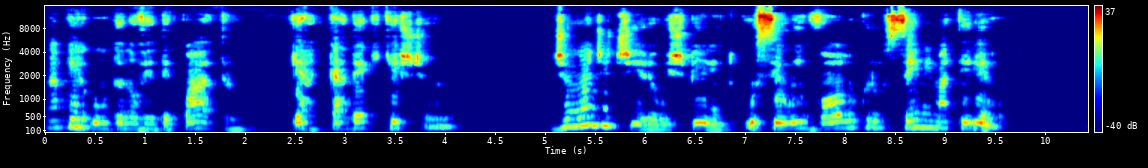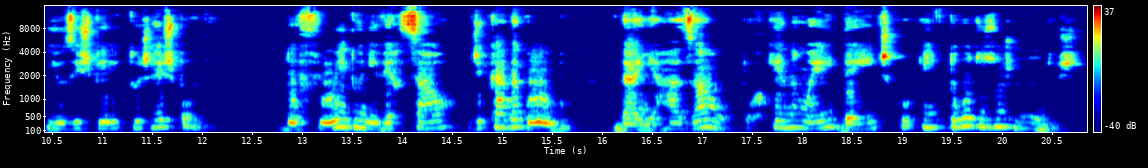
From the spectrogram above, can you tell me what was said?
Na pergunta 94, Kardec questiona: de onde tira o espírito o seu invólucro semimaterial? E os espíritos respondem: do fluido universal de cada globo. Daí a razão porque não é idêntico em todos os mundos,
